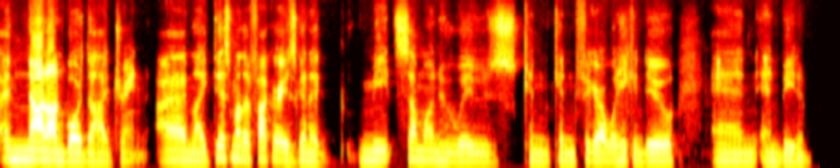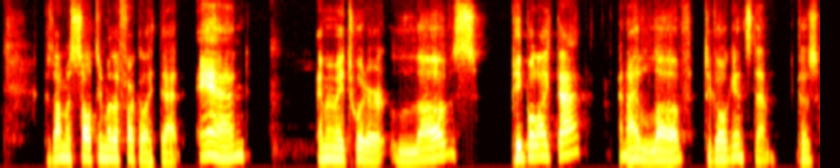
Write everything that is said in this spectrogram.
am not on board the hype train. I'm like, this motherfucker is gonna meet someone who who is can can figure out what he can do and and beat him, because I'm a salty motherfucker like that. And MMA Twitter loves people like that, and I love to go against them because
